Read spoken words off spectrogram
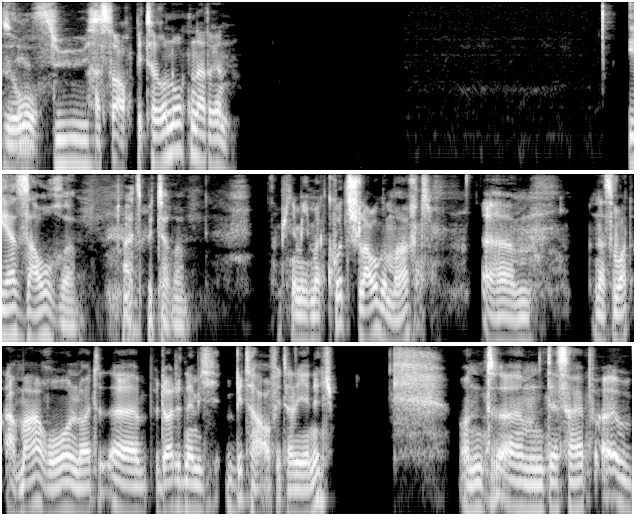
So. Sehr süß. Hast du auch bittere Noten da drin? Eher saure als bittere. Habe ich nämlich mal kurz schlau gemacht. Ähm, das Wort Amaro Leute, äh, bedeutet nämlich bitter auf Italienisch. Und ähm, deshalb, äh,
